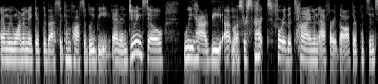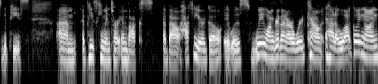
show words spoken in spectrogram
and we want to make it the best it can possibly be. And in doing so, we have the utmost respect for the time and effort the author puts into the piece. Um, a piece came into our inbox about half a year ago. It was way longer than our word count. It had a lot going on.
